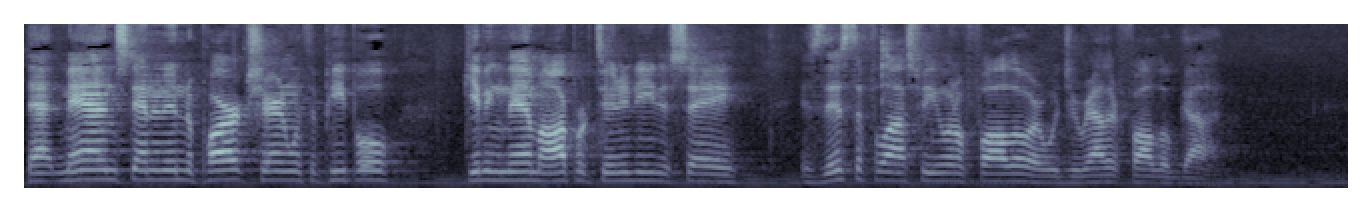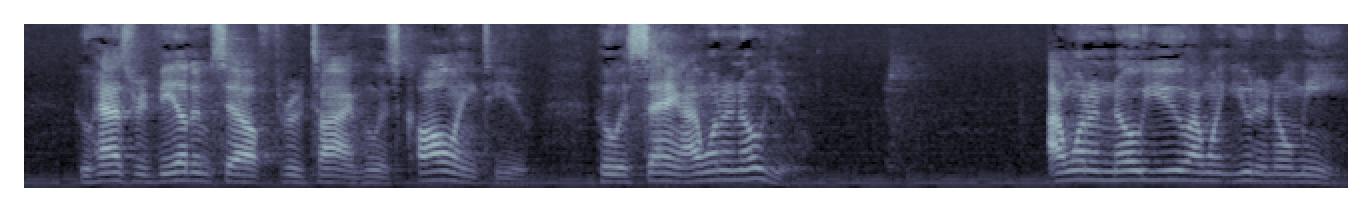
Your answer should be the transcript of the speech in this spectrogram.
that man standing in the park sharing with the people, giving them opportunity to say, Is this the philosophy you want to follow, or would you rather follow God? Who has revealed himself through time, who is calling to you, who is saying, I want to know you. I want to know you. I want you to know me.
